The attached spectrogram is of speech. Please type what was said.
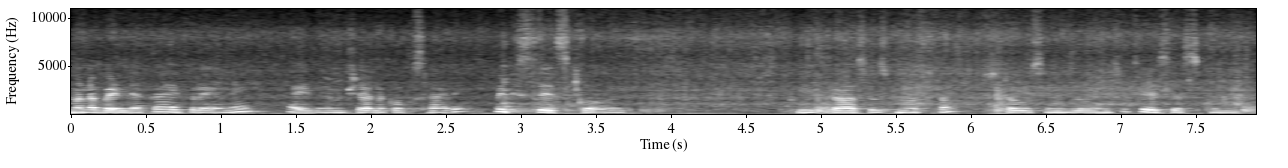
మన బెండకాయ ఫ్రైని ఐదు నిమిషాలకు ఒకసారి మిక్స్ చేసుకోవాలి. ఈ ప్రాసెస్ మొత్తం స్టవ్ సింగ్లో ఉంచి చేసేసుకుందాం.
